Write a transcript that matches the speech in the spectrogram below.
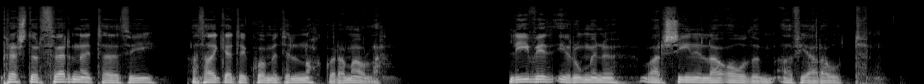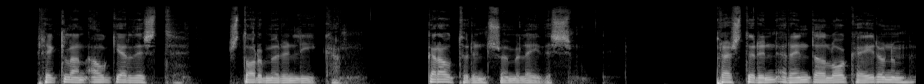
Prestur þvernætaði því að það geti komið til nokkur að mála. Lífið í rúminu var sínilega óðum að fjara út. Hrygglan ágerðist, stormurinn líka. gráturinn sömu leiðis. Presturinn reyndi að loka eirunum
